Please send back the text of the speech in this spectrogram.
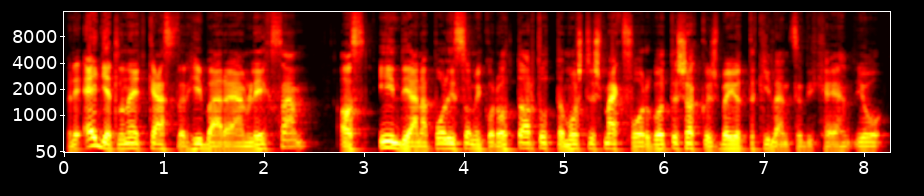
Mert egyetlen egy Caster hibára emlékszem, az Indianapolis, amikor ott tartotta most, és megforgott, és akkor is bejött a kilencedik helyen. Jó,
